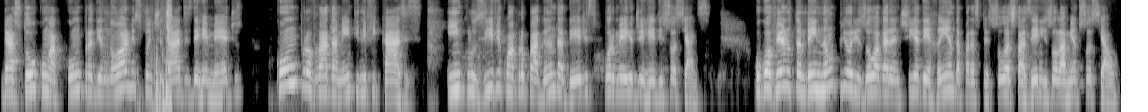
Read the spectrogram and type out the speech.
gastou com a compra de enormes quantidades de remédios comprovadamente ineficazes, inclusive com a propaganda deles por meio de redes sociais. O governo também não priorizou a garantia de renda para as pessoas fazerem isolamento social.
